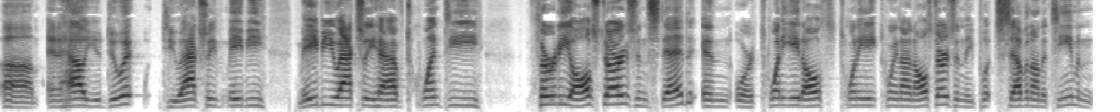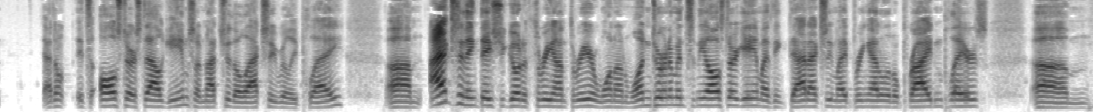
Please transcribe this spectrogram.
um, and how you do it. Do you actually maybe maybe you actually have 20 30 all-stars instead and or 28 all 28 29 all-stars and they put 7 on a team and I don't it's all-star style game so I'm not sure they'll actually really play. Um, I actually think they should go to 3 on 3 or 1 on 1 tournaments in the all-star game. I think that actually might bring out a little pride in players. Um,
